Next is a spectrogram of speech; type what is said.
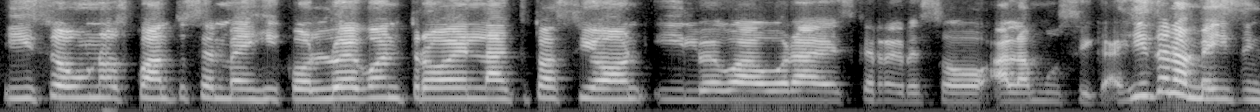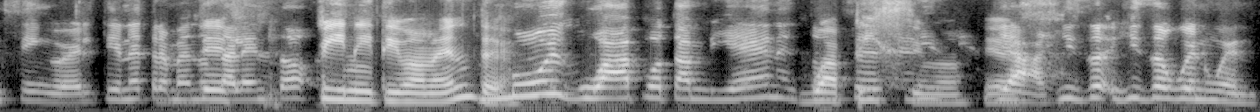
hizo unos cuantos en México, luego entró en la actuación y luego ahora es que regresó a la música. He's an amazing singer, él tiene tremendo talento. Definitivamente. Muy guapo también. Guapísimo. Ya, yeah, he's a, win-win.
